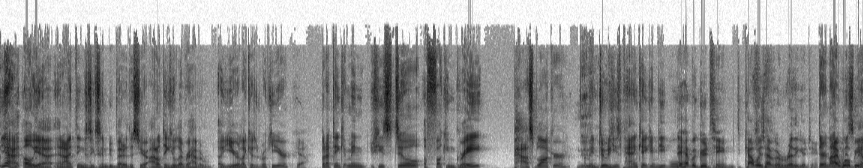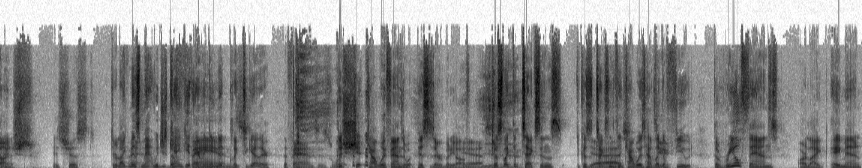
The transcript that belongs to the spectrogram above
yeah oh yeah and i think zeke's gonna do better this year i don't think he'll ever have a, a year like his rookie year Yeah. But i think i mean he's still a fucking great pass blocker i mean dude he's pancaking people They have a good team. The Cowboys have a really good team. they're like I will be mismanaged. honest. It's just they're the like fan- mismatched we just the can't get everything to click together The fans is what. the shit cowboy fans are what pisses everybody off Yes. just like the Texans, because the Texans and Cowboys have like a feud. The real fans are like, "Hey, man,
